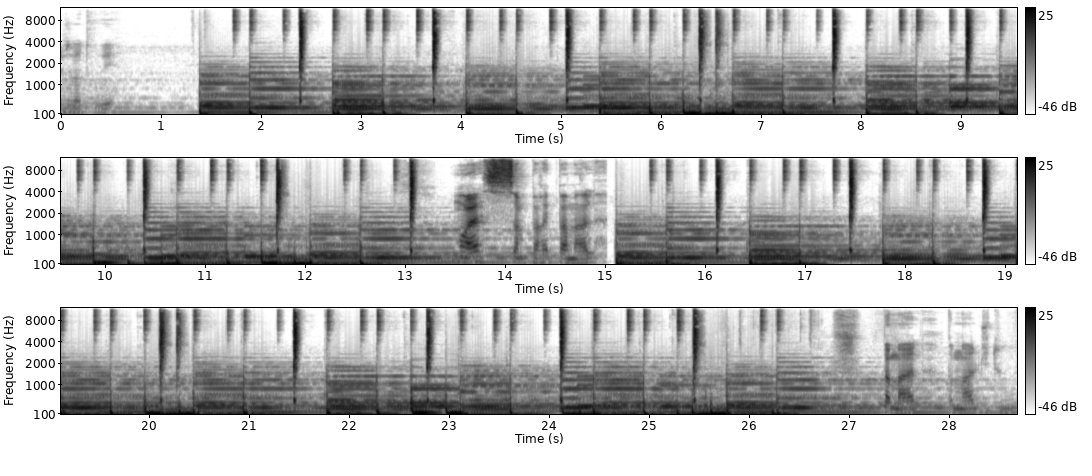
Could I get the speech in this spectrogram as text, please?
je dois trouver. Ça me paraît pas mal. Pas mal, pas mal du tout.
